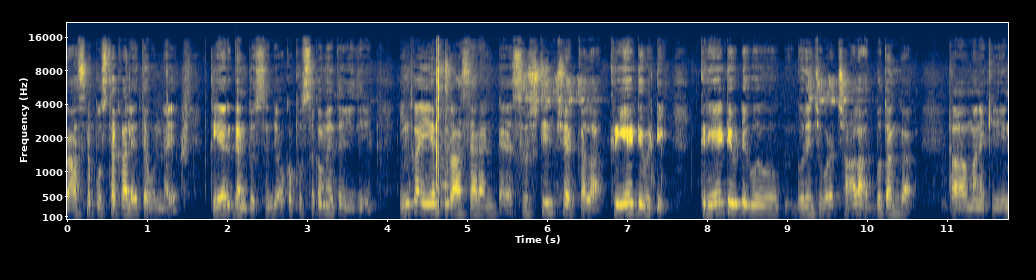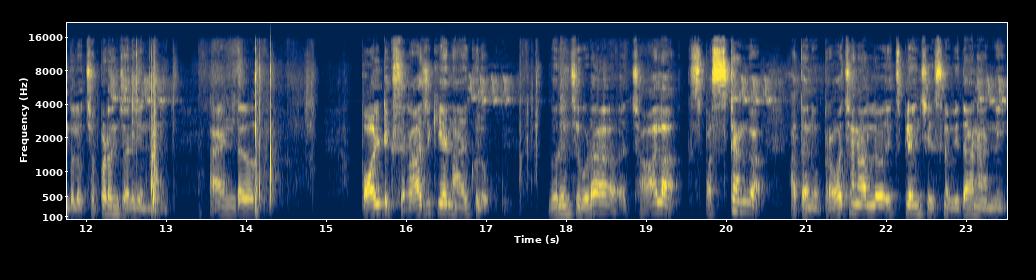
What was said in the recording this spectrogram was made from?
రాసిన పుస్తకాలు అయితే ఉన్నాయి. క్లియర్ కనిపిస్తుంది. ఒక పుస్తకం అయితే ఇది. ఇంకా ఏమని రాశారంటే సృష్టించే కళ క్రియేటివిటీ. క్రియేటివిటీ గురించి కూడా చాలా అద్భుతంగా మనకి ఇందులో చెప్పడం జరిగింది. అండ్ పాలిటిక్స్ రాజకీయ నాయకులు గురించి కూడా చాలా స్పష్టంగా అతను ప్రవచనాల్లో ఎక్స్ప్లెయిన్ చేసిన విధానాన్ని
